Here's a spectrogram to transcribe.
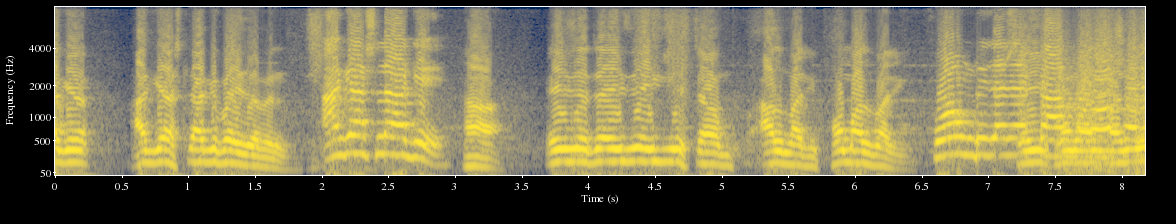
আগে আগে আসলে আগে পাই যাবেন। আগে আসলে আগে? হ্যাঁ এই যে এটা- এই যে এই যে একটা আলমারি। ফোম আলমারি ফর্ম একটা ফোম আলমারি আলমারি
